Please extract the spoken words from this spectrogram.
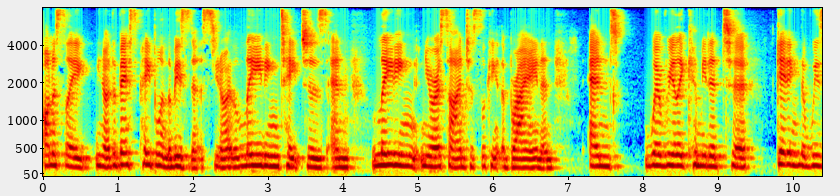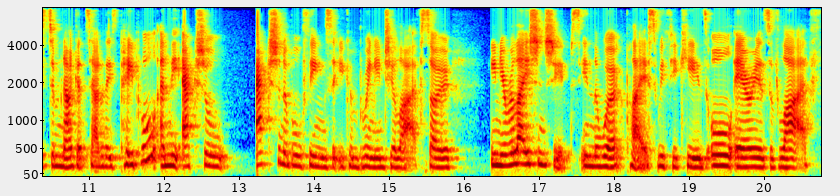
honestly, you know, the best people in the business, you know, the leading teachers and leading neuroscientists looking at the brain and and we're really committed to getting the wisdom nuggets out of these people and the actual actionable things that you can bring into your life. So, in your relationships, in the workplace, with your kids, all areas of life.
